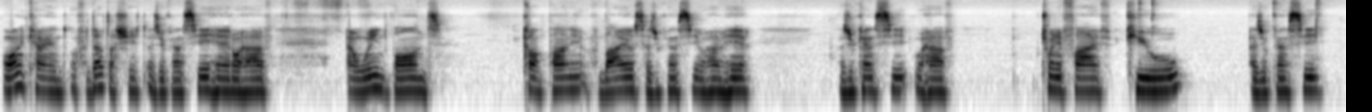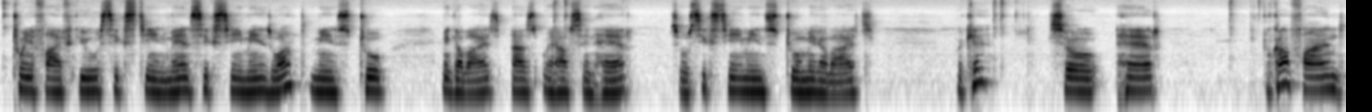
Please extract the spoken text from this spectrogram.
one kind of datasheet. As you can see here we have a Winbond company of BIOS. As you can see we have here as you can see we have 25Q as you can see 25Q16 means 16 means what? Means 2 megabytes as we have seen here so 16 means 2 megabytes. Okay? So here you can find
